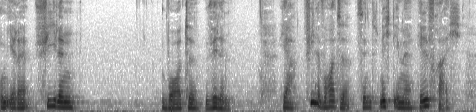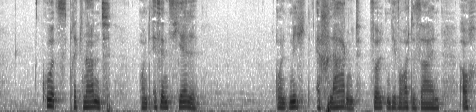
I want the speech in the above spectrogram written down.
um ihre vielen Worte willen. Ja, viele Worte sind nicht immer hilfreich. Kurz, prägnant und essentiell und nicht erschlagend sollten die Worte sein. Auch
